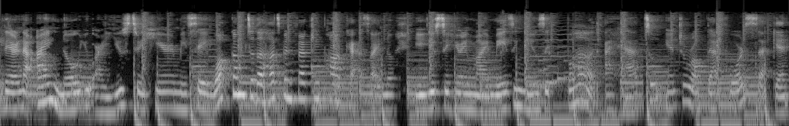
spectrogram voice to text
there. Now, I know you are used to hearing me say, Welcome to the Husband Factory podcast. I know you're used to hearing my amazing music, but I had to interrupt that for a second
